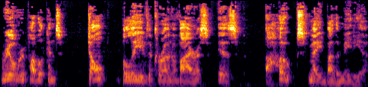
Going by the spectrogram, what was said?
Real Republicans don't believe the coronavirus is a hoax made by the media.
